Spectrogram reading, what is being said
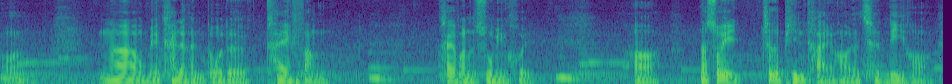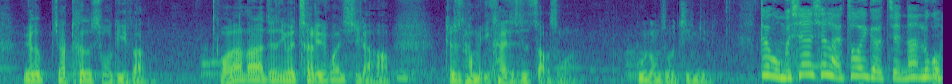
嗯。那我们也开了很多的开放，嗯，开放的说明会，嗯，好，那所以这个平台哈的成立哈，有一个比较特殊的地方，哦，那当然就是因为策略的关系了哈，就是他们一开始是找什么？布农族精英，对，我们现在先来做一个简单，如果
